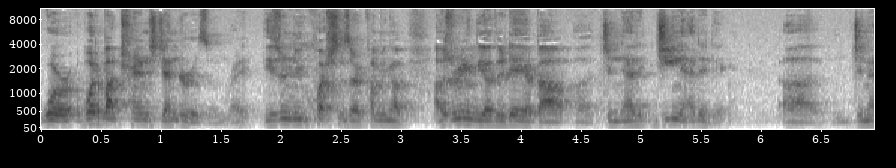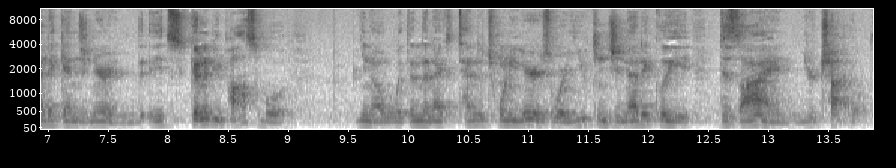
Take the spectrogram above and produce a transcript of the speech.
or what about transgenderism? Right. These are new questions that are coming up. I was reading the other day about uh, genetic gene editing, uh, genetic engineering. It's going to be possible you know, within the next 10 to 20 years where you can genetically design your child.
